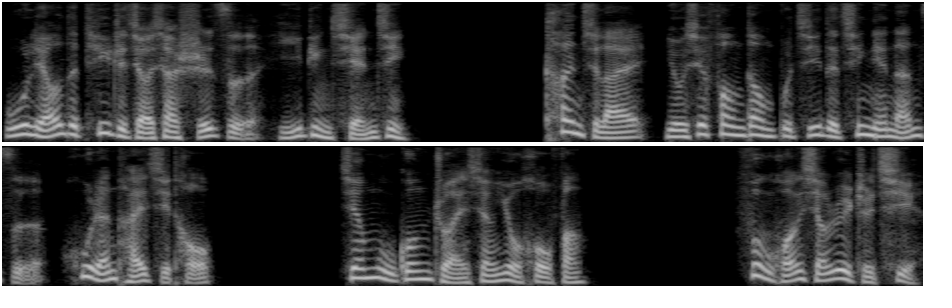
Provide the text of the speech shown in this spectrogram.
无聊的踢着脚下石子一并前进，看起来有些放荡不羁的青年男子，忽然抬起头，将目光转向右后方。凤凰祥瑞之气，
